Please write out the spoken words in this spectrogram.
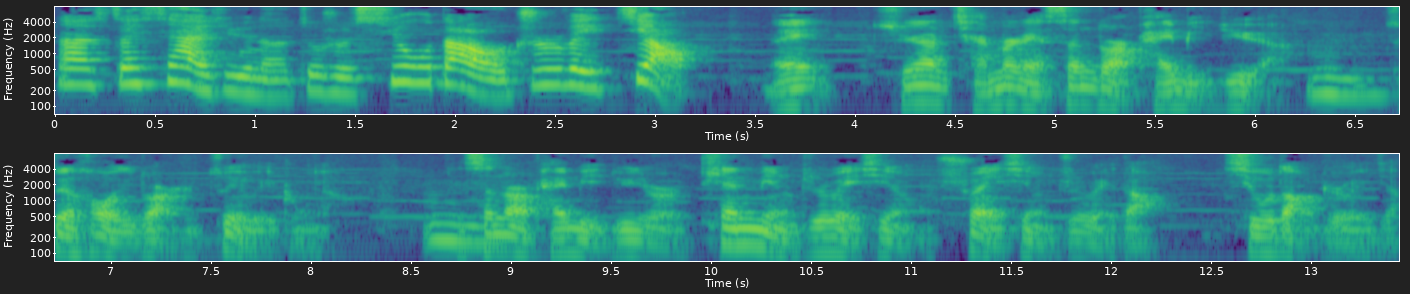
那在下一句呢，就是修道之谓教。哎，实际上前面那三段排比句啊，嗯最后一段是最为重要。嗯这三段排比句就是天命之谓性，率性之谓道，修道之谓教。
